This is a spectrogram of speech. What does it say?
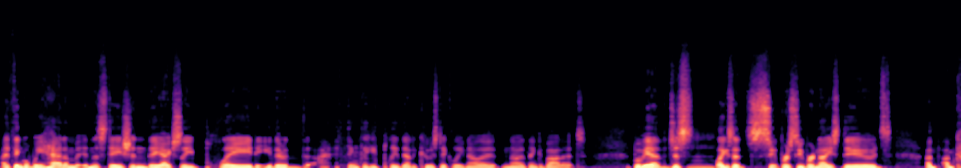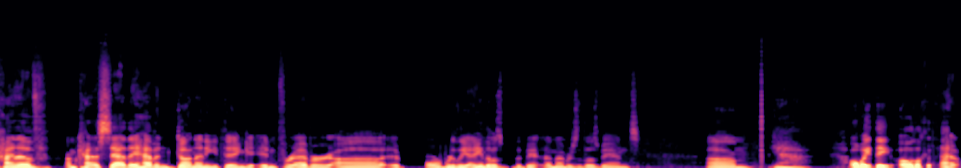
I think when we had him in the station, they actually played either. th I think they played that acoustically. Now that now that I think about it. But yeah, just like I said, super super nice dudes. I'm, I'm kind of I'm kind of sad they haven't done anything in forever, uh, or really any of those the ba- uh, members of those bands. Um, yeah. Oh wait, they oh look at that.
